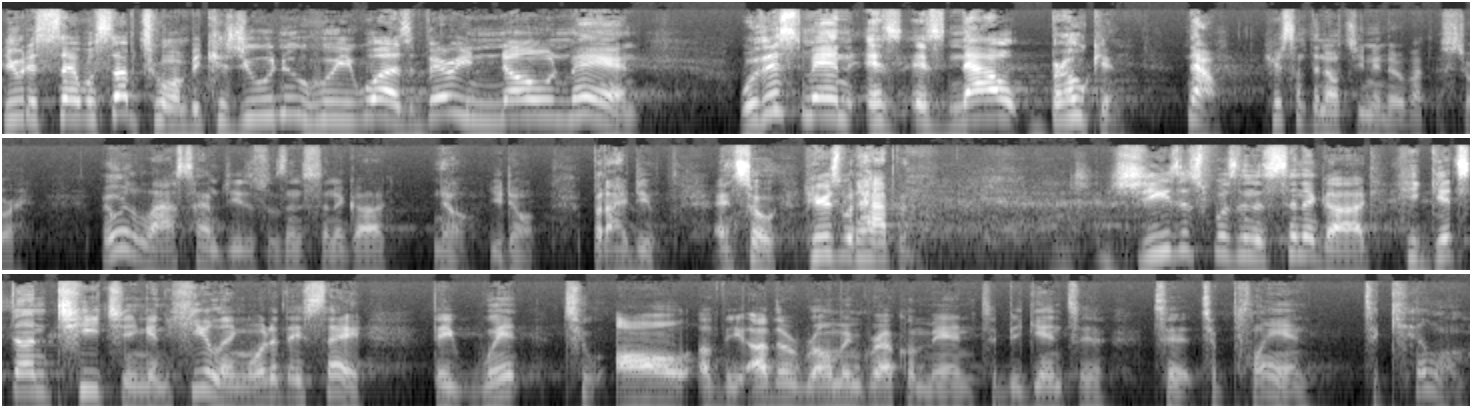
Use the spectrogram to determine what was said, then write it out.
you would have said what's up to him because you knew who he was, a very known man. Well, this man is, is now broken. Now, here's something else you need to know about this story. Remember the last time Jesus was in a synagogue? No, you don't, but I do. And so here's what happened. Jesus was in the synagogue. He gets done teaching and healing. What did they say? They went to all of the other Roman Greco men to begin to, to, to plan to kill him.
